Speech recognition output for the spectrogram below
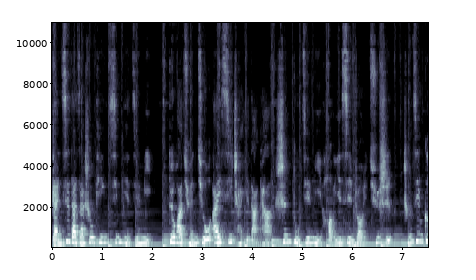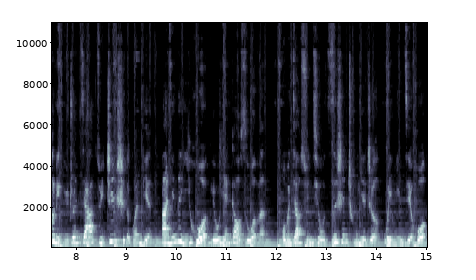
感谢大家收听芯片揭秘。对话全球 IC 产业大咖，深度揭秘行业现状与趋势，呈现各领域专家最真实的观点。把您的疑惑留言告诉我们，我们将寻求资深从业者为您解惑。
